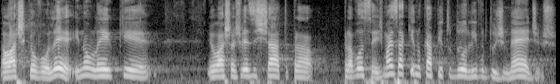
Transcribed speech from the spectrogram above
Eu acho que eu vou ler e não leio, porque eu acho às vezes chato para vocês. Mas aqui no capítulo do livro dos médios,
